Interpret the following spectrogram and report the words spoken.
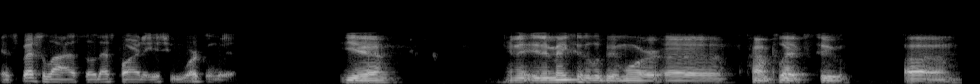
and specialized, so that's part of the issue we're working with. Yeah, and it, and it makes it a little bit more uh, complex too. Um,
